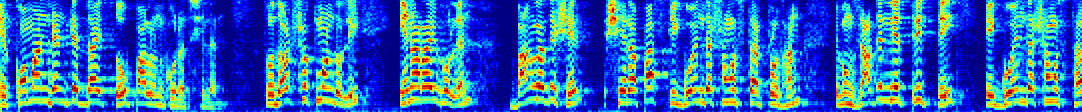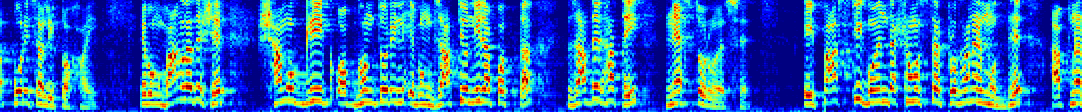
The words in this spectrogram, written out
এর কমান্ড্যান্টের দায়িত্ব পালন করেছিলেন। তো দর্শক মণ্ডলী এনারাই হলেন বাংলাদেশের সেরা পাঁচটি গোয়েন্দা সংস্থার প্রধান এবং যাদের নেতৃত্বেই এই গোয়েন্দা সংস্থা পরিচালিত হয় এবং বাংলাদেশের সামগ্রিক অভ্যন্তরীণ এবং জাতীয় নিরাপত্তা যাদের হাতেই ন্যস্ত রয়েছে। এই পাঁচটি গোয়েন্দা সংস্থার প্রধানের মধ্যে আপনার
